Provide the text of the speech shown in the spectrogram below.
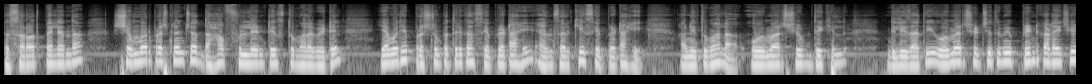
तर सर्वात पहिल्यांदा शंभर प्रश्नांच्या दहा फुल लेन टेस्ट तुम्हाला भेटेल. यामध्ये प्रश्नपत्रिका सेपरेट आहे अँसर की सेपरेट आहे आणि तुम्हाला ओ एम आर शीट देखील दिली जाते. ओ एम आर शीटची तुम्ही प्रिंट काढायची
